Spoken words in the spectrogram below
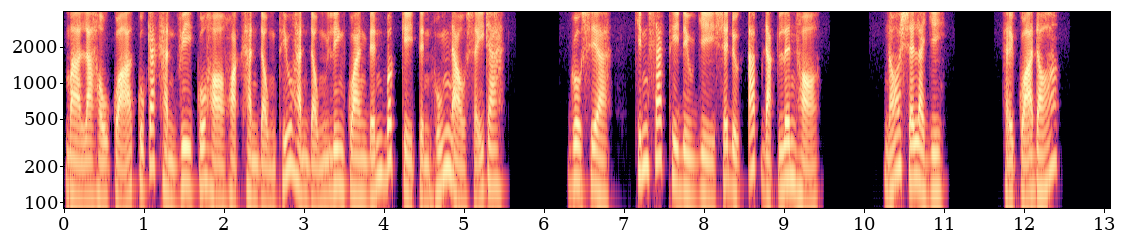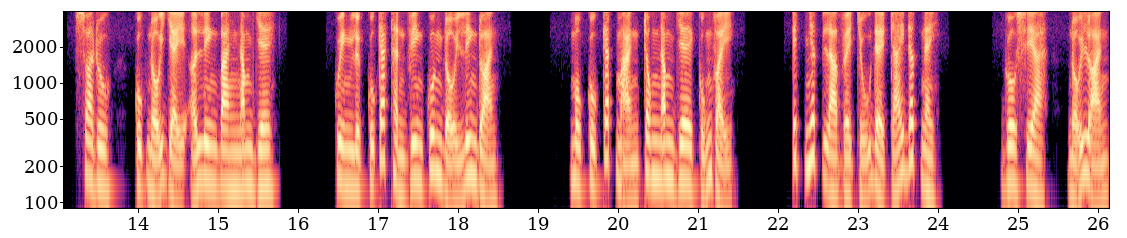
mà là hậu quả của các hành vi của họ hoặc hành động thiếu hành động liên quan đến bất kỳ tình huống nào xảy ra. Gosia chính xác thì điều gì sẽ được áp đặt lên họ? Nó sẽ là gì? Hệ quả đó. Soaru, cuộc nổi dậy ở liên bang 5G quyền lực của các thành viên quân đội liên đoàn. Một cuộc cách mạng trong 5G cũng vậy. Ít nhất là về chủ đề trái đất này. Gosia nổi loạn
